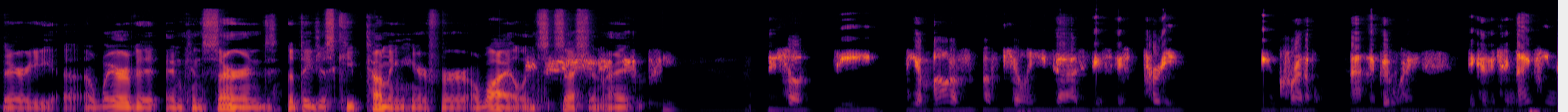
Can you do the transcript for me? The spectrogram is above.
very uh, aware of it and concerned, but they just keep coming here for a while in succession, right? So the the amount of, of killing he does is, is pretty incredible, not in a good way. Because between 1989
